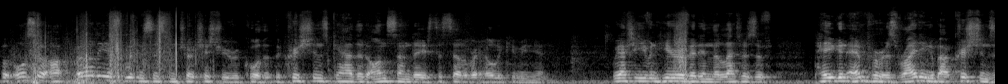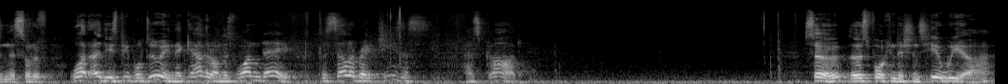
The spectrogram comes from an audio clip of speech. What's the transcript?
But also, our earliest witnesses from church history record that the Christians gathered on Sundays to celebrate Holy Communion. We actually even hear of it in the letters of pagan emperors writing about Christians in this sort of what are these people doing? They gather on this one day to celebrate Jesus as God. So, those four conditions, here we are,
